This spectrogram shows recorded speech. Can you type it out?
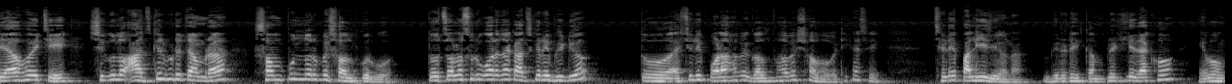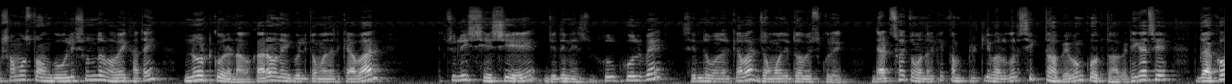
দেয়া হয়েছে, সেগুলো আজকের ভিডিওতে আমরা সম্পূর্ণরূপে সলভ করব। তো চলো শুরু করা যাক আজকের এই ভিডিও তো অ্যাকচুয়ালি পড়া হবে, গল্প হবে, সব হবে, ঠিক আছে? ছেড়ে পালিয়ে যেও না। ভিডিওটি কমপ্লিটলি দেখো এবং সমস্ত অঙ্কগুলি সুন্দরভাবে খাতায় নোট করে নাও। কারণ এইগুলি তোমাদেরকে আবার অ্যাকচুয়ালি শেষে যেদিন স্কুল খুলবে, সেদিন তোমাদেরকে আবার জমা দিতে হবে স্কুলে দ্যাটস হয় তোমাদেরকে কমপ্লিটলি ভালো করে শিখতে হবে এবং করতে হবে, ঠিক আছে? তো দেখো,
